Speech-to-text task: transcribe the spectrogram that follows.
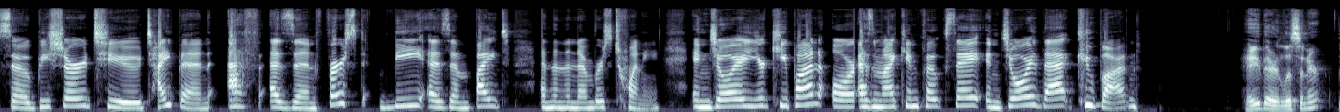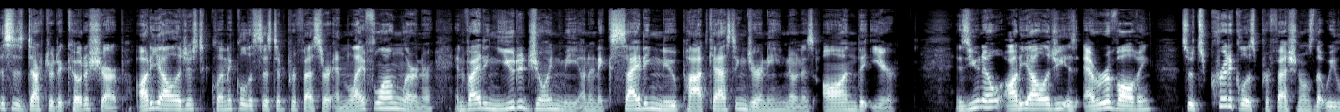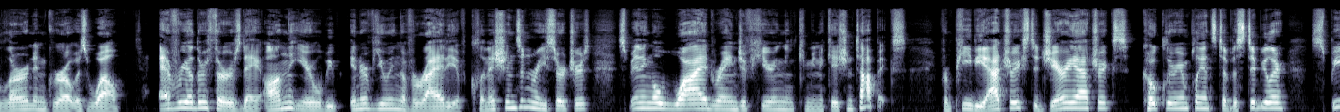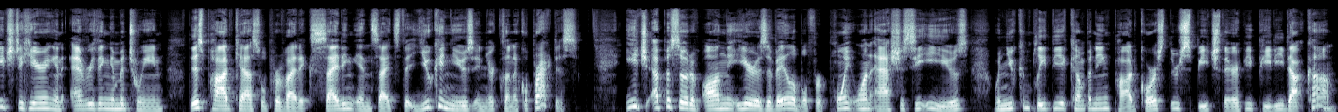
So be sure to type in F as in first, B as in bite, and then the number's 20. Enjoy your coupon, or as my kin folks say, enjoy that coupon. Hey there, listener. This is Dr. Dakota Sharp, audiologist, clinical assistant professor, and lifelong learner, inviting you to join me on an exciting new podcasting journey known as On the Ear. As you know, audiology is ever evolving, so it's critical as professionals that we learn and grow as well. Every other Thursday, On the Ear we'll be interviewing a variety of clinicians and researchers spanning a wide range of hearing and communication topics. From pediatrics to geriatrics, cochlear implants to vestibular, speech to hearing, and everything in between, this podcast will provide exciting insights that you can use in your clinical practice. Each episode of On the Ear is available for 0.1 ASHA CEUs when you complete the accompanying pod course through speechtherapypd.com.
